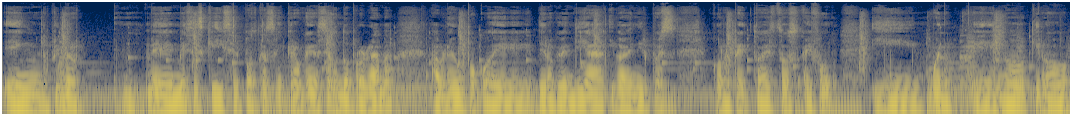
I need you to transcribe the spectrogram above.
en los primeros eh, meses que hice el podcast, creo que en el segundo programa hablé un poco de, lo que vendía, iba a venir pues con respecto a estos iPhone y bueno, eh, no quiero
